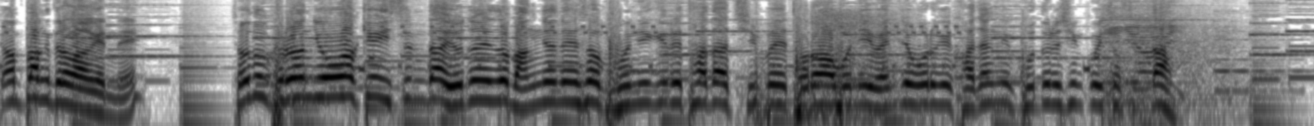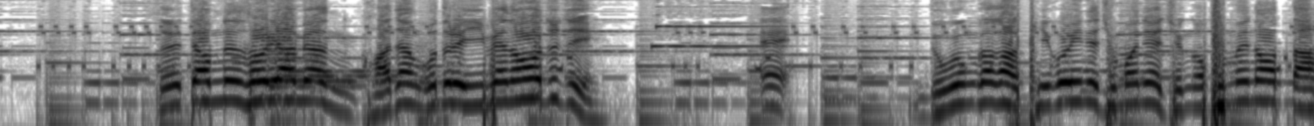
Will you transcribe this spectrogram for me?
깜빵 들어가겠네. 저도 그런 경우가 꽤 있습니다. 요전에도 막년에서 분위기를 타다 집에 돌아와 보니 왠지 모르게 과장님 구두를 신고 있었습니다. 쓸데없는 소리 하면 과장 구두를 입에 넣어주지. 에, 누군가가 피고인의 주머니에 증거품을 넣었다.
